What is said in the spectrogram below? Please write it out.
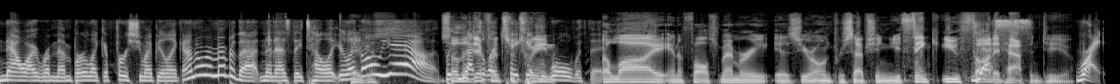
now i remember. Like at first you might be like i don't remember that. And then as they tell it you're like They oh yeah. But so you the have to like take it and roll with it. a lie and a false memory is your own perception. You think you thought Yes. it happened to you. right.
